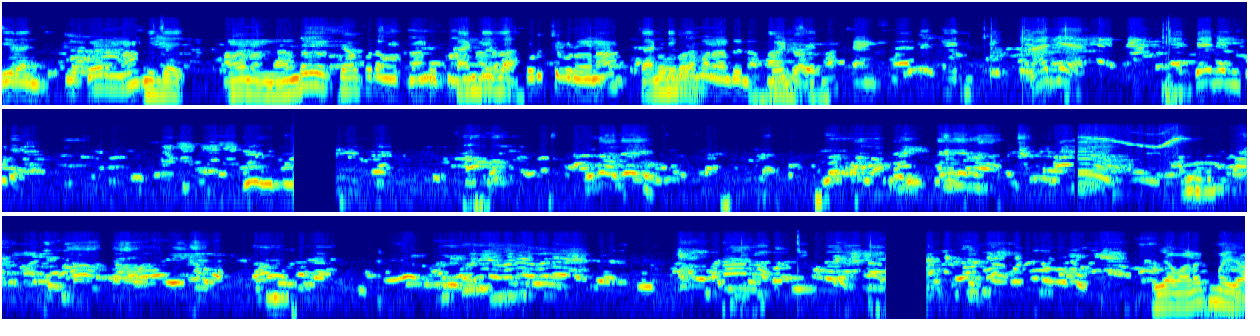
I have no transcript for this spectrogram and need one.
ஜீரோ அஞ்சு. உங்க விஜய். ஆனா நான் நண்பர்கள் கான்டாக்ட் கண்டிப்பா. புடிச்சு கொடுங்கண்ணா கண்டிப்பா. ரொம்ப நன்றி நான் போயிட்டு சரி. வரேன் தேங்க்ஸ் ராஜே ¡Gracias! ஐயா வணக்கம் ஐயா.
